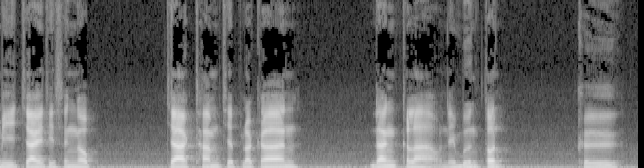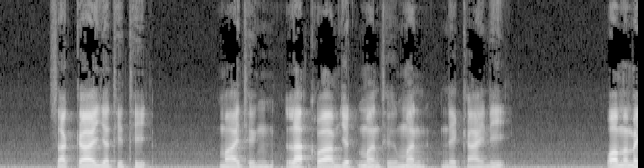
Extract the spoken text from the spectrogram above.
มีใจที่สงบ จากธรรมเจ็ดประการ ดังกล่าวในเบื้องต้น คือสักกายทิฏฐิ หมายถึงละความยึดมั่นถือมั่นในกายนี้ ว่ามันไม่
